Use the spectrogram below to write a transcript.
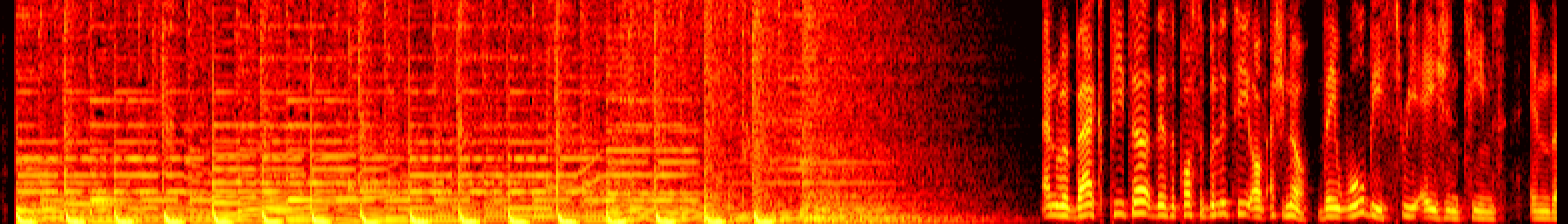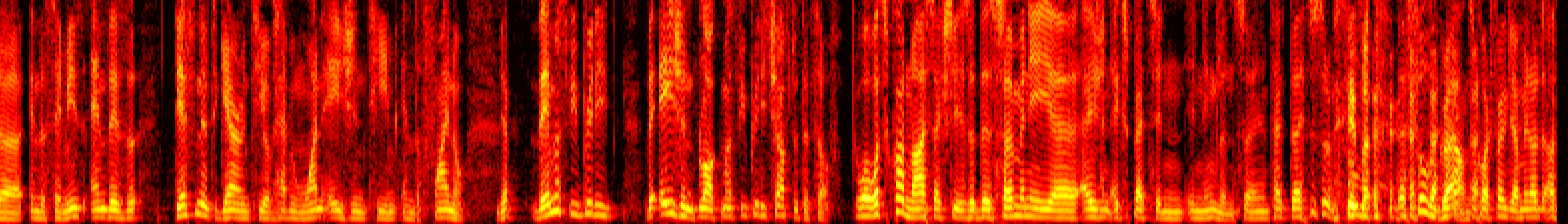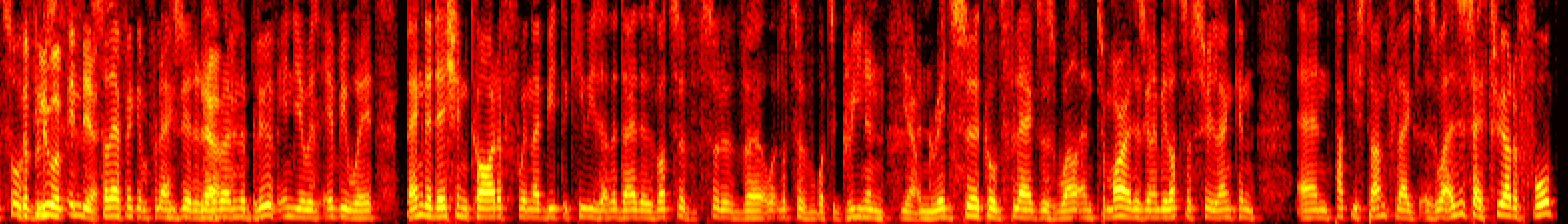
And we're back, Peter. There's a possibility of actually no, there will be three Asian teams in the in the semis, and there's a definite guarantee of having one Asian team in the final. Yep. They must be pretty. The Asian bloc must be pretty chuffed with itself. Well, what's quite nice actually is that there's so many uh, Asian expats in, in England. So in fact, they sort of fill the, they fill the grounds. Quite frankly, I mean, I, I saw The blue of India. South African flags there today. Yeah. But I mean, the blue of India was everywhere. Bangladesh and Cardiff when they beat the Kiwis the other day. There was lots of sort of uh, lots of what's green and Yeah. and red circled flags as well. And tomorrow there's going to be lots of Sri Lankan and Pakistan flags as well. As you say, three out of four.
